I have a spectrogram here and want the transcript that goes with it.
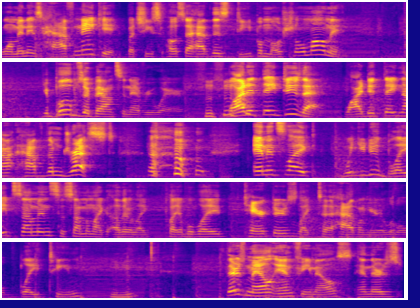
woman is half naked, but she's supposed to have this deep emotional moment. Your boobs are bouncing everywhere. Why did they do that? Why did they not have them dressed? and it's like when you do blade summons to summon like other like playable blade characters, like to have on your little blade team. Mm-hmm. There's male and females, and there's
